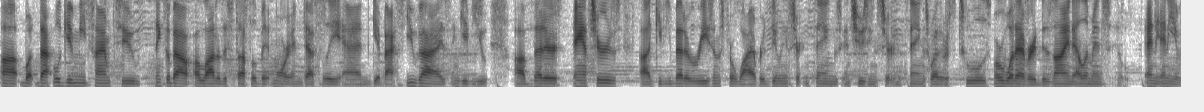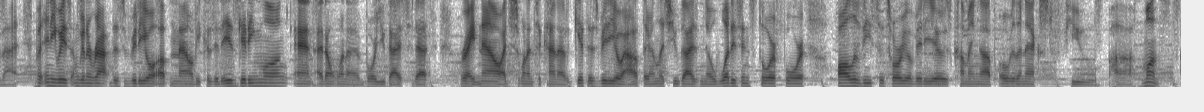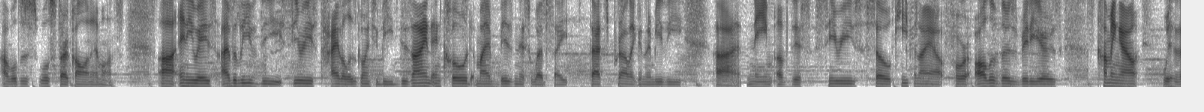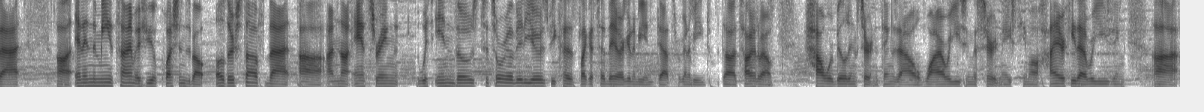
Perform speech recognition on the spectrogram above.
Uh, but that will give me time to think about a lot of the stuff a bit more in depthly and get back to you guys and give you uh, better answers, uh, give you better reasons for why we're doing certain things and choosing certain things, whether it's tools or whatever, design elements, any any of that. But anyways, I'm gonna wrap this video up now because it is getting long and I don't want to bore you guys to death right now. I just wanted to kind of get this video out there and let you guys know what is in store for all of these tutorial videos coming up over the next few uh, months. I will just we'll start calling it months. Uh, anyways, I believe the series title is going to be "Design and Code My Business Website." That's probably going to be the uh, name of this series. So keep an eye out for all of those videos coming out with that. Uh, and in the meantime, if you have questions about other stuff that uh, I'm not answering within those tutorial videos, because like I said, they are going to be in depth. We're going to be uh, talking about how we're building certain things out, why are we using the certain HTML hierarchy that we're using. Uh,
